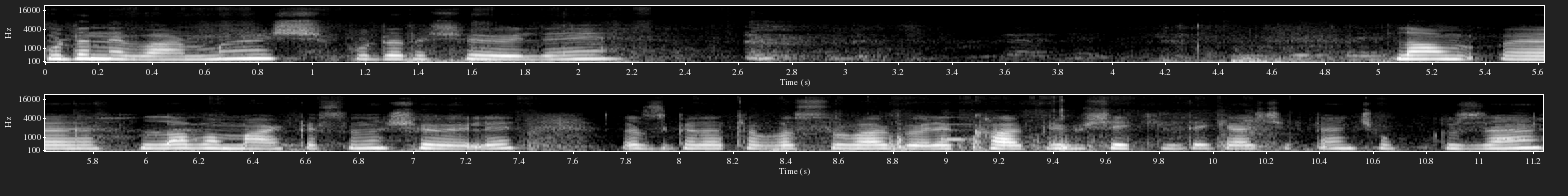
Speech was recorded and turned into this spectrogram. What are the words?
Burada ne varmış? Burada da şöyle e, lava markasının şöyle ızgara tavası var. Böyle kalpli bir şekilde. Gerçekten çok güzel.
